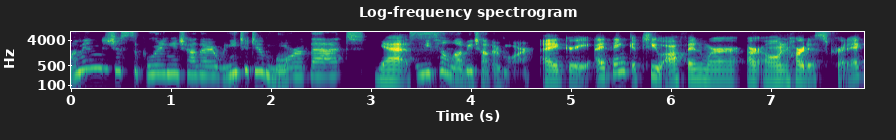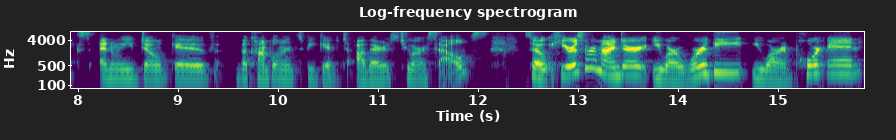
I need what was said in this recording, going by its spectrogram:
women just supporting each other. We need to do more of that. Yes. We need to love each other more. I agree. I think too often we're our own hardest critics and we don't give the compliments we give to others to ourselves. So here's a reminder you are worthy, you are important.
